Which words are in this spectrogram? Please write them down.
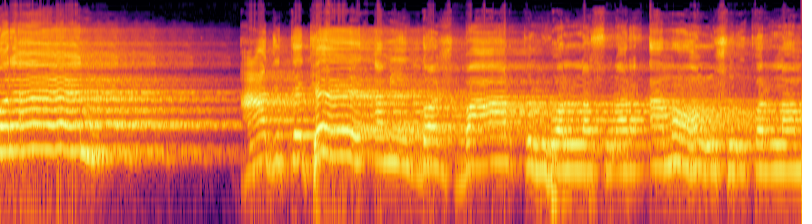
করেন, আজ থেকে আমি দশ বার কুলহু আল্লাহ সুরার আমল শুরু করলাম।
